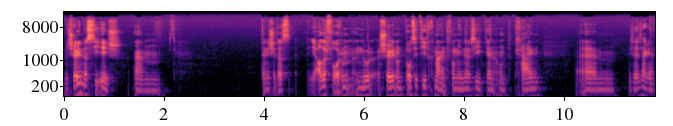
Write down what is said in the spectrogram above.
wie schön dass sie ist, ähm, dann ist ja das in aller Form nur schön und positiv gemeint von meiner Seite und kein, ähm, wie soll ich sagen,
